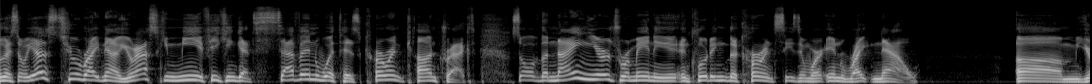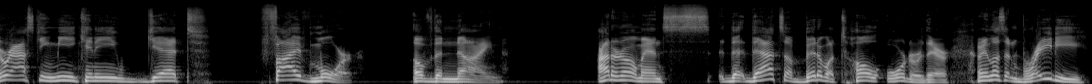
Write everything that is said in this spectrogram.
Okay, so he has two right now. You're asking me if he can get seven with his current contract. So of the nine years remaining, including the current season we're in right now, um, you're asking me, can he get five more of the nine? I don't know, man. That that's a bit of a tall order there. I mean, listen, Brady,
